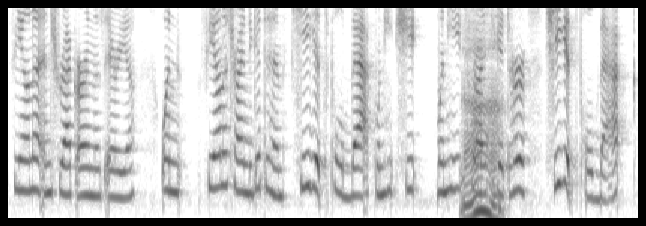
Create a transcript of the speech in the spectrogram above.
Fiona and Shrek are in this area. When Fiona's trying to get to him, he gets pulled back. When he she when he tries to Ah. get to her, she gets pulled back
